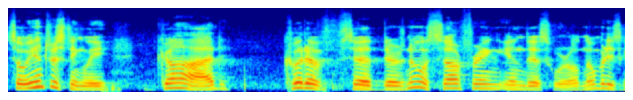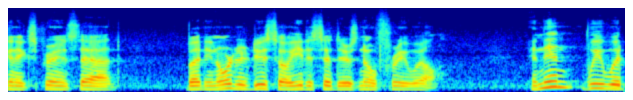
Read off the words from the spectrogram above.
So, interestingly, God could have said, There's no suffering in this world. Nobody's going to experience that. But in order to do so, he'd have said, There's no free will. And then we would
